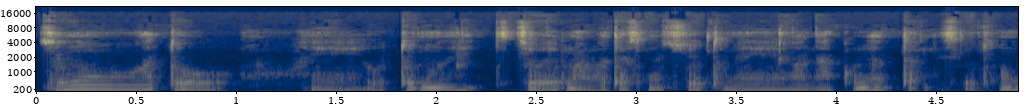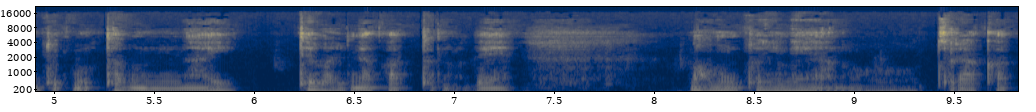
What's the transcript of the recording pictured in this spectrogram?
その後、えー、夫のね、父親、まあ私の姑が亡くなったんですけど、その時も多分泣いてはいなかったので、まあ本当にね、あの、辛かっ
